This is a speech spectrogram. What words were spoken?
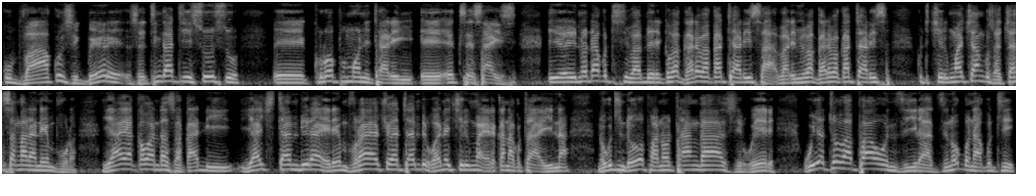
kubva kuzvigwere zvetingati isusu e, crop monitoring e, exercise. Iyo inoda kuti vabereki vagare vakatarisa varimi vagare vakatarisa kuti chirimwa changu zvachasangana nemvura ya yakawanda zvakadii yachitambira here? Mvura yacho yatambirwa nechirimwa here kana kuti haina? Nokuti ndo panotanga zvirwere. Uye tovapawo nzira dzinogona kuti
